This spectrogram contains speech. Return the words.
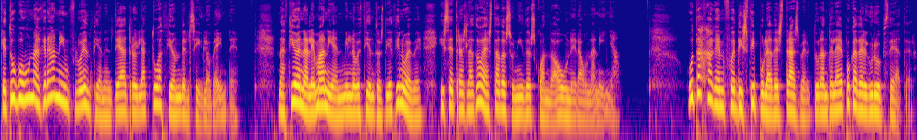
que tuvo una gran influencia en el teatro y la actuación del siglo XX. Nació en Alemania en 1919 y se trasladó a Estados Unidos cuando aún era una niña. Uta Hagen fue discípula de Strasberg durante la época del Group Theater,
